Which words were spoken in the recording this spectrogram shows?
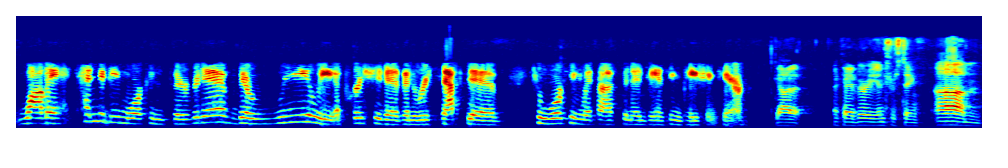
while they tend to be more conservative, they're really appreciative and receptive to working with us in advancing patient care. Got it. Okay, very interesting. Um,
